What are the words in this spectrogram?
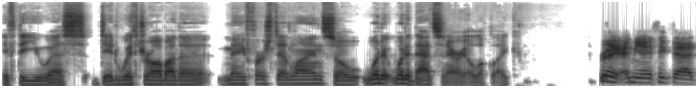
if the U.S. did withdraw by the May first deadline. So, what what did that scenario look like? Right. I mean, I think that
